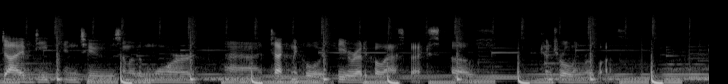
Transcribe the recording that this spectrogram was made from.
dive deep into some of the more uh, technical or theoretical aspects of controlling robots.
